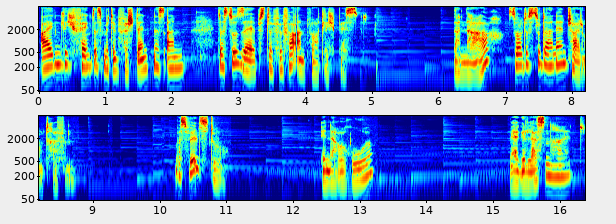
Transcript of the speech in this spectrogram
Eigentlich fängt es mit dem Verständnis an, dass du selbst dafür verantwortlich bist. Danach solltest du deine Entscheidung treffen. Was willst du? Innere Ruhe? Mehr Gelassenheit?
